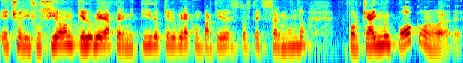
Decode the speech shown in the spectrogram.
hecho difusión, que él hubiera permitido, que él hubiera compartido estos textos al mundo, porque hay muy poco eh,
